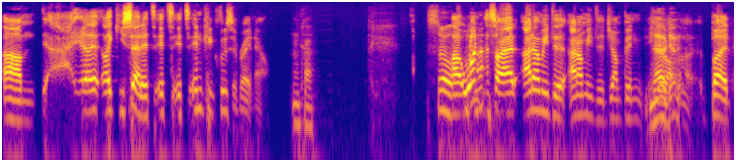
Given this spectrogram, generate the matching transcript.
um, I- I- like you said, it's it's it's inconclusive right now. Okay. So Uh, one, sorry, I, I don't mean to. I don't mean to jump in. No, here, do uh, but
